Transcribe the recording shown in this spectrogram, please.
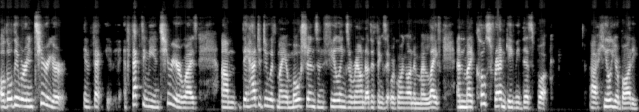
although they were interior in fact affecting me interior wise um, they had to do with my emotions and feelings around other things that were going on in my life. And my close friend gave me this book, uh, Heal Your Body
